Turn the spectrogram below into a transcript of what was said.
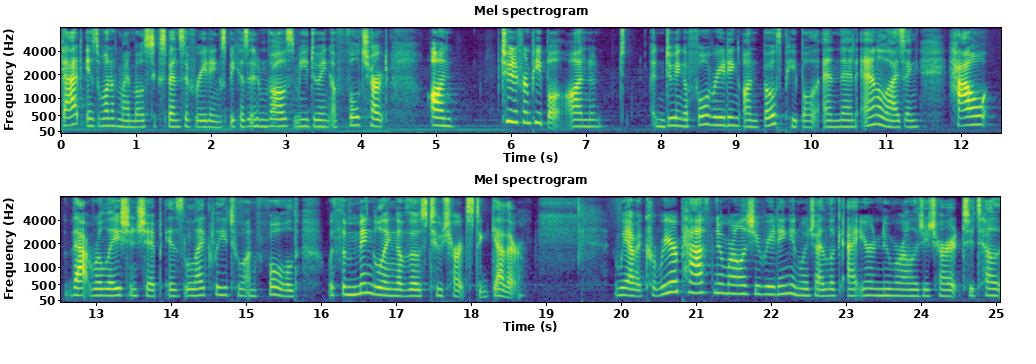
That is one of my most expensive readings because it involves me doing a full chart on two different people, on doing a full reading on both people, and then analyzing how that relationship is likely to unfold with the mingling of those two charts together. We have a career path numerology reading in which I look at your numerology chart to tell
